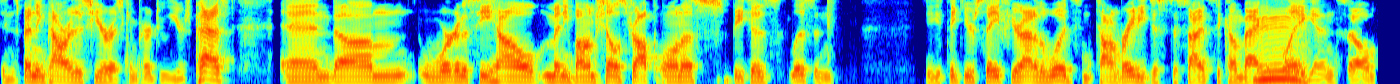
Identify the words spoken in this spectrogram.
in spending power this year as compared to years past and um, we're going to see how many bombshells drop on us because listen you think you're safe you're out of the woods and tom brady just decides to come back mm. and play mm. again so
